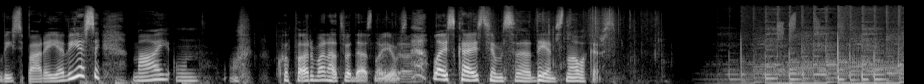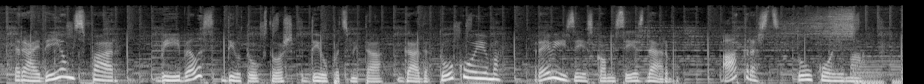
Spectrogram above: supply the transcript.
visi pārējie viesi, māja un kopā ar mani atvedās no jums. Lai skaists jums dienas novakars! Raidījums par Bībeles 2012. gada tulkojuma revīzijas komisijas darbu. Atrasts tulkojumā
